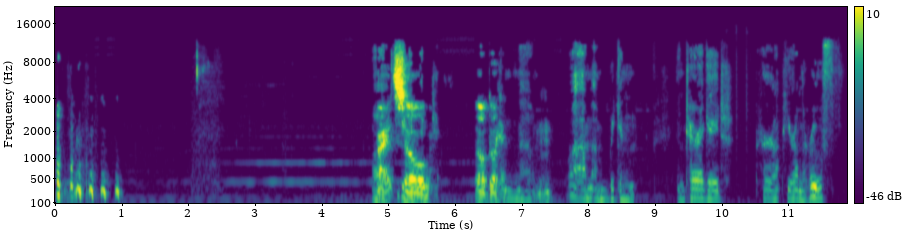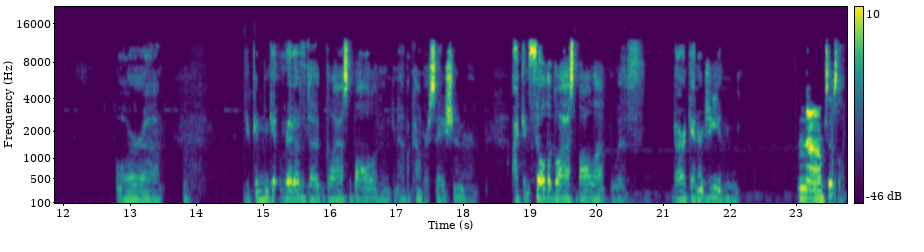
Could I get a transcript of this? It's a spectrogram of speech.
Well, right, so- can- Oh, go ahead. can, uh, Mhm. well, um, um, we can interrogate her up here on the roof, or uh, you can get rid of the glass ball and we can have a conversation, or I can fill the glass ball up with dark energy and No, sizzling.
